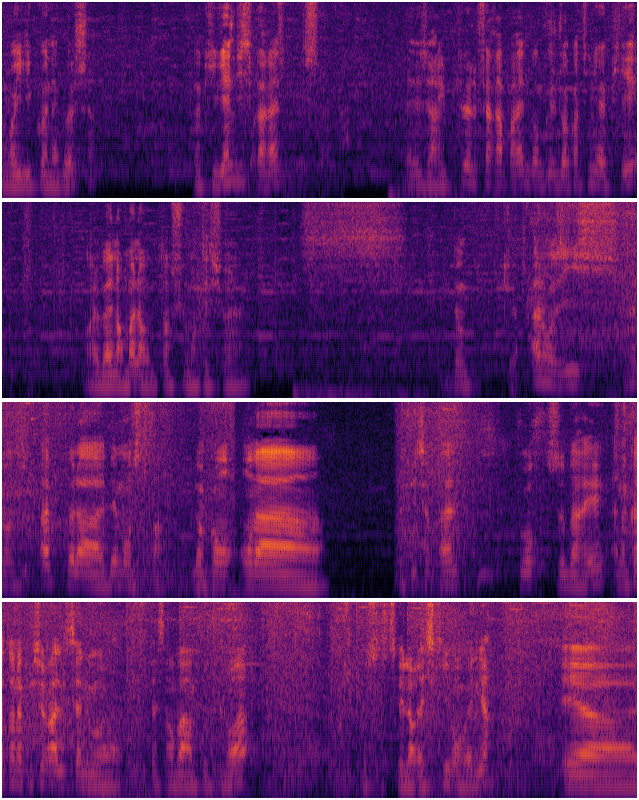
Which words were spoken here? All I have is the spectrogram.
On voit l'icône à gauche. Donc il vient de disparaître. J'arrive plus à le faire apparaître, donc je dois continuer à pied. Bon, bah normal, en même temps, je suis monté sur... Donc, allons-y. Allons-y. Hop là, démonstre. Donc on, a appuyé sur Alt pour se barrer. Ah, quand on appuie sur Alt, ça nous... Euh, ça s'en va un peu plus loin. C'est leur esquive, on va dire. Et euh,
